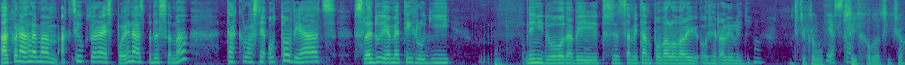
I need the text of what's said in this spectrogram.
A ako náhle mám akciu, která je spojená s BDSM, tak vlastně o to viac sledujeme těch lidí. Není důvod, aby se sami tam povalovali, ožrali lidi. Ještě k tomu v Jasně. psích oblacích, že jo.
